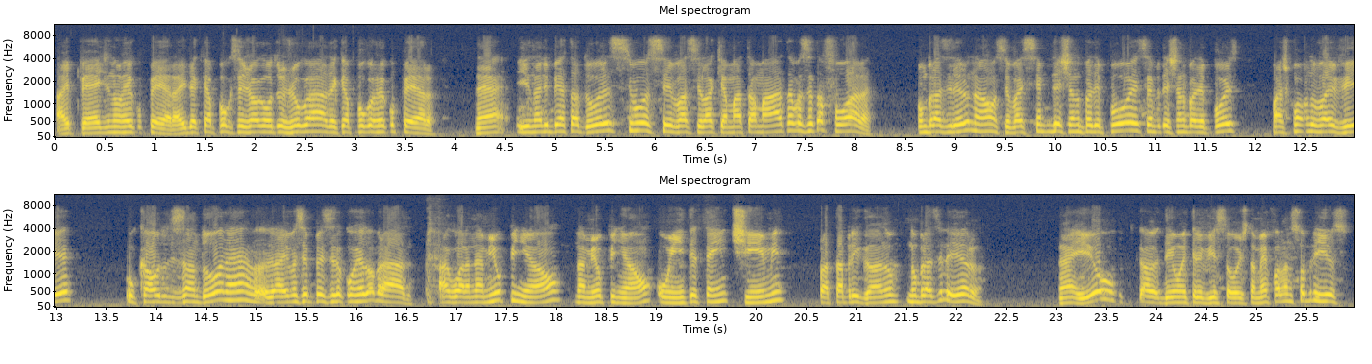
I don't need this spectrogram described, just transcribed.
Aí perde não recupera. Aí daqui a pouco você joga outro jogo, ah, daqui a pouco eu recupero. Né? E na Libertadores, se você vacilar que é mata-mata, você tá fora. Um brasileiro não, você vai sempre deixando para depois, sempre deixando para depois, mas quando vai ver, o caldo desandou, né? Aí você precisa correr dobrado. Agora, na minha opinião, na minha opinião, o Inter tem time para estar brigando no brasileiro. Né? Eu dei uma entrevista hoje também falando sobre isso.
